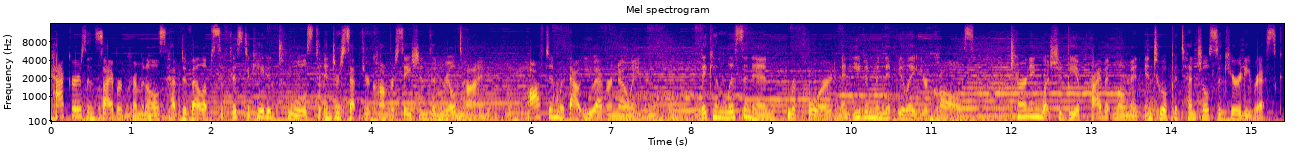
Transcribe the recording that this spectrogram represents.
Hackers and cybercriminals have developed sophisticated tools to intercept your conversations in real time, often without you ever knowing. They can listen in, record, and even manipulate your calls, turning what should be a private moment into a potential security risk.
